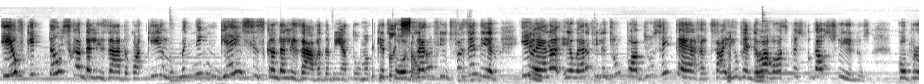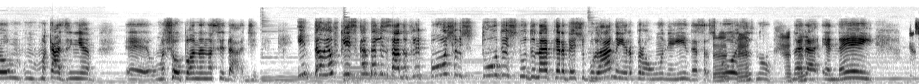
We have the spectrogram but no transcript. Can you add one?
E eu fiquei tão escandalizada com aquilo, mas ninguém se escandalizava da minha turma, porque todos eram filhos de fazendeiro. E eu era, eu era filha de um pobre, de um sem terra, que saiu, vendeu a roça para estudar os filhos. Comprou um, uma casinha, é, uma choupana na cidade. Então eu fiquei escandalizada. Eu falei, poxa, eu estudo, eu estudo. Na época era vestibular, nem era ProUni ainda, essas uhum, coisas, não, uhum. não era Enem.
